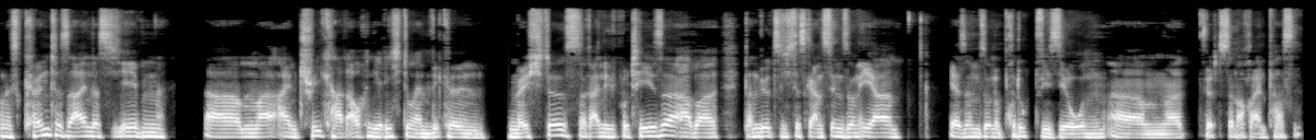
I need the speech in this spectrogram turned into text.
Und es könnte sein, dass sich eben ähm, ein Treecard auch in die Richtung entwickeln möchte. Das ist eine reine Hypothese, aber dann wird sich das Ganze in so eine eher, eher so in so eine Produktvision ähm, wird es dann auch reinpassen.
